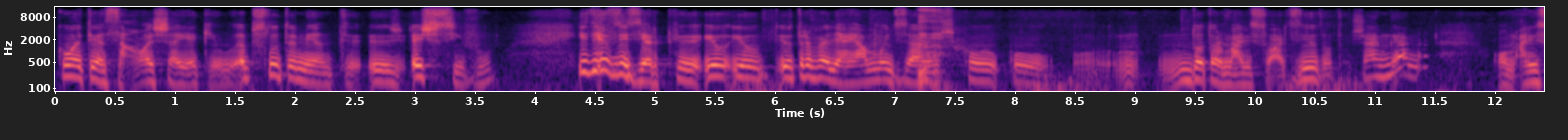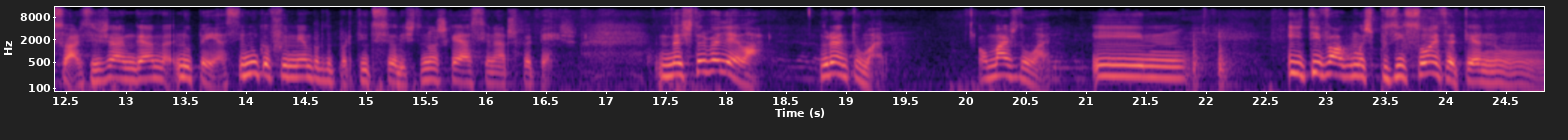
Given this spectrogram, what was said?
Com atenção, achei aquilo absolutamente eh, excessivo. E devo dizer que eu, eu, eu trabalhei há muitos anos com, com o Dr. Mário Soares e o Dr. Jaime Gama, ou Mário Soares e Jaime Gama, no PS. E nunca fui membro do Partido Socialista, não cheguei a assinar os papéis. Mas trabalhei lá durante um ano, ou mais de um ano. E, e tive algumas posições até no-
